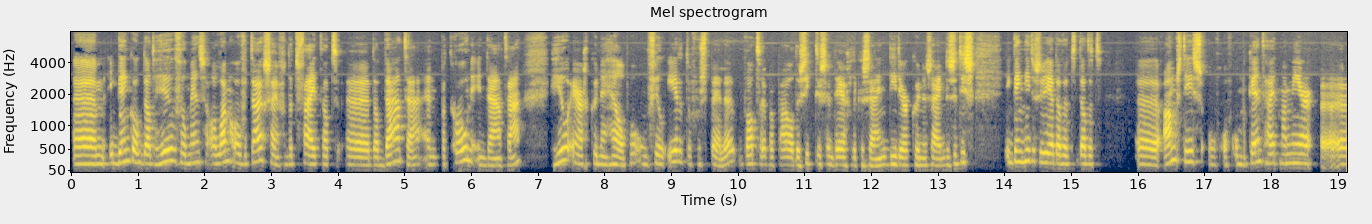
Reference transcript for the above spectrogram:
Um, ik denk ook dat heel veel mensen al lang overtuigd zijn van het feit dat, dat data en patronen in data heel erg kunnen helpen om veel eerder te voorspellen wat er bepaalde ziektes en dergelijke zijn die er kunnen zijn. Dus het is, ik denk niet zozeer dat het, dat het uh, angst is of, of, onbekendheid, maar meer uh,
